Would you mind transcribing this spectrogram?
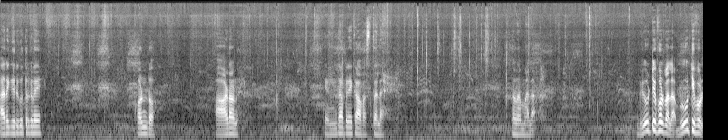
ആരെ കയറി കുത്തിരിക്കണേ? കണ്ടോ? ആടാണ്. എന്താ അവനൊക്കെ അവസ്ഥ അല്ലേ? ആണ് മല. ബ്യൂട്ടിഫുൾ മല ബ്യൂട്ടിഫുൾ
